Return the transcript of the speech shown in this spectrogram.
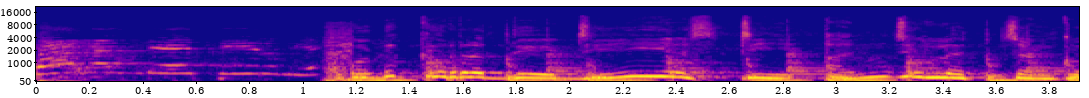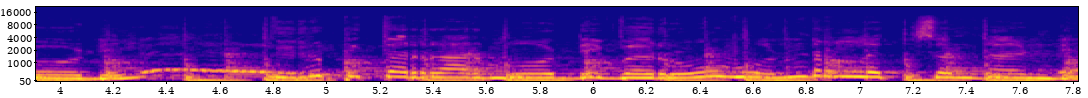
பறந்தே தீரும். கொடுக்கிறது ஜிஎஸ்டி அஞ்சு லட்சம் கோடி. திருப்பி தர்றார் மோடி வரும் ஒன்றரை லட்சம் தாண்டி.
